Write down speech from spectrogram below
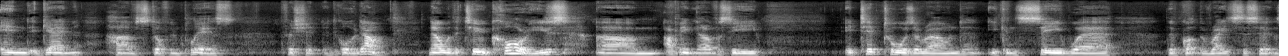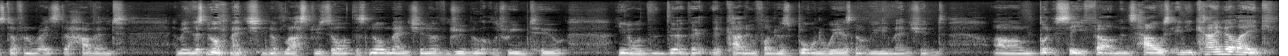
and again have stuff in place for shit to go down. Now with the two Coreys, um, I think obviously it tiptoes around. You can see where they've got the rights to certain stuff and rights they haven't. I mean, there's no mention of Last Resort. There's no mention of Dream a Little Dream Two. You know, the the, the cannon fodder is blown away is not really mentioned. Um, but to see Feldman's house, and you kind of like,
